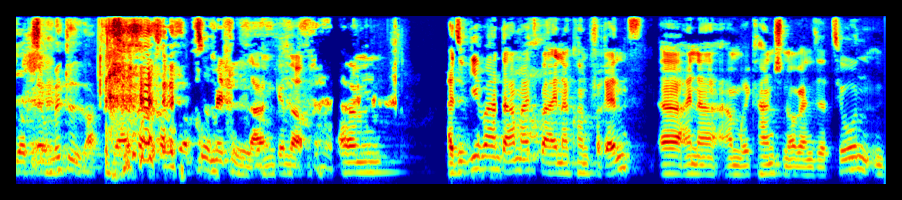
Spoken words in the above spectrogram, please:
die Option mittellang. Ja, Option mittellang, genau. Ähm, also wir waren damals bei einer Konferenz äh, einer amerikanischen Organisation,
